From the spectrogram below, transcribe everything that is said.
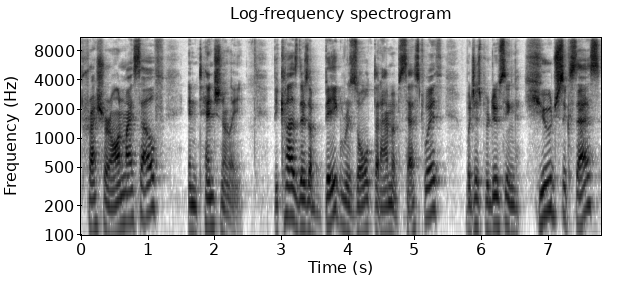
pressure on myself intentionally because there's a big result that I'm obsessed with, which is producing huge success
